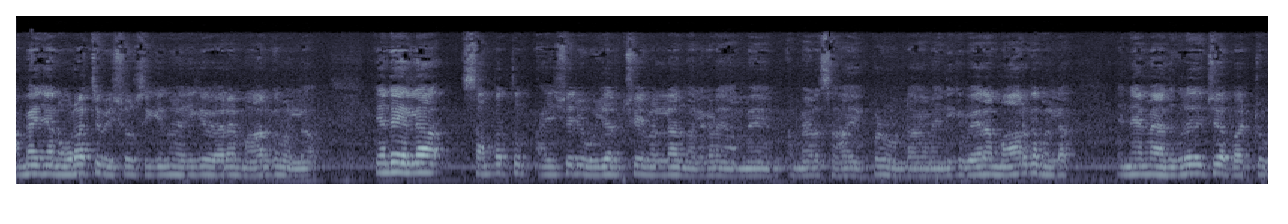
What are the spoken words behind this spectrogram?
അമ്മയെ ഞാൻ ഉറച്ച് വിശ്വസിക്കുന്നു. എനിക്ക് വേറെ മാർഗമില്ല. എന്റെ എല്ലാ സമ്പത്തും ഐശ്വര്യ ഉയർച്ചയും എല്ലാം നൽകണേ അമ്മയെ അമ്മയുടെ സഹായം എപ്പോഴും ഉണ്ടാകണേ. എനിക്ക് വേറെ മാർഗമില്ല. എന്നെ അമ്മ അനുഗ്രഹിച്ചേ പറ്റൂ.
